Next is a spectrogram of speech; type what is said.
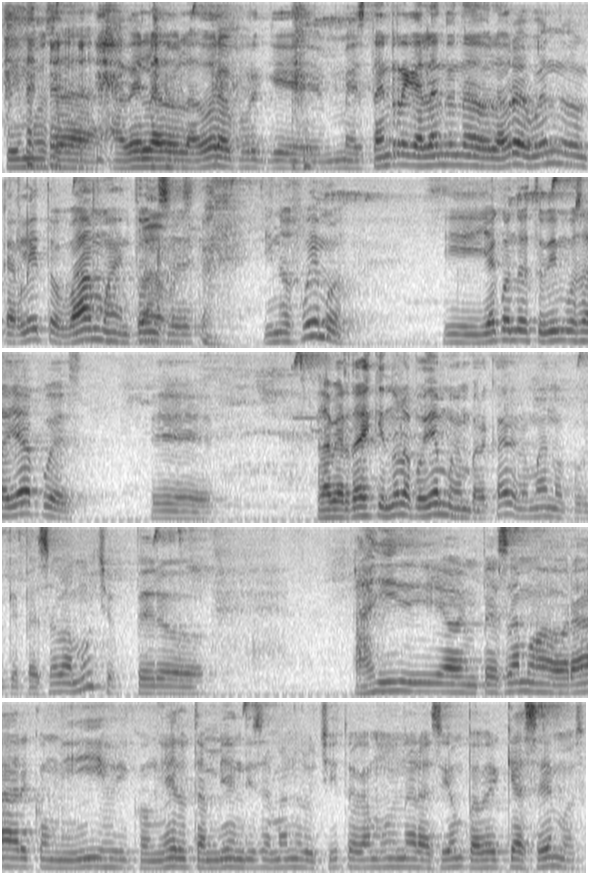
Fuimos a, ver la dobladora porque me están regalando una dobladora. Bueno, don Carlito, vamos entonces. Y nos fuimos. Y ya cuando estuvimos allá, pues, eh, la verdad es que no la podíamos embarcar, hermano, porque pesaba mucho. Pero ahí empezamos a orar con mi hijo y con él también. Dice hermano Luchito, hagamos una oración para ver qué hacemos.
